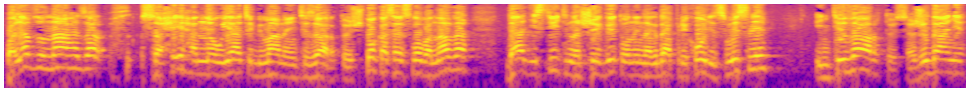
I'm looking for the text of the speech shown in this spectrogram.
Валявзу нагазар сахих аннауяти бимана интизар. То есть, что касается слова назар, да, действительно, шейх говорит, он иногда приходит в смысле интизар, то есть ожидание.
